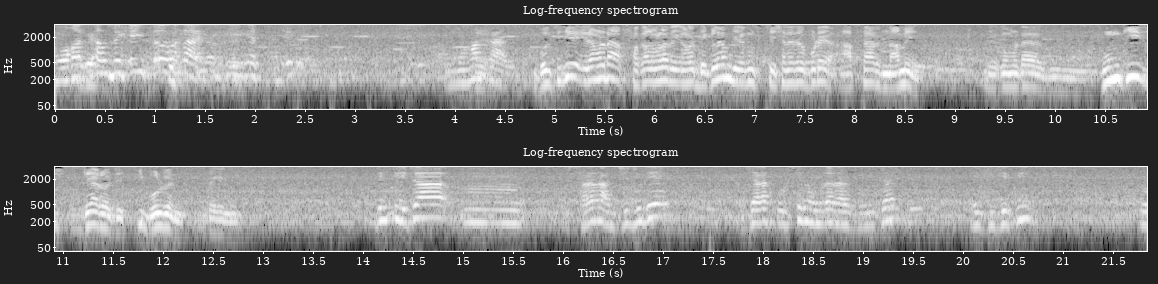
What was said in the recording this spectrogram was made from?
মহাকাল দেখেই তো মহাকাল। বলছি যে এরকম একটা সকালবেলা আমরা দেখলাম যে এরকম স্টেশনের উপরে আপনার নামে এরকম একটা হুমকি দেওয়া রয়েছে। কি বলবেন এটাকে নিয়ে? দেখুন এটা সারা রাজ্য জুড়ে যারা করছে নোংরা রাজনীতিটা এই বিজেপি তো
